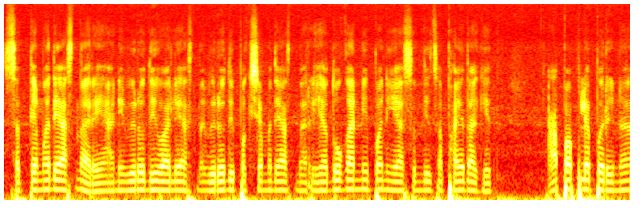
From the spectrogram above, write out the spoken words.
सत्तेमध्ये असणारे आणि विरोधीवाले असणं विरोधी पक्षामध्ये असणारे या दोघांनी पण या संधीचा फायदा घेत आपापल्या परीनं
